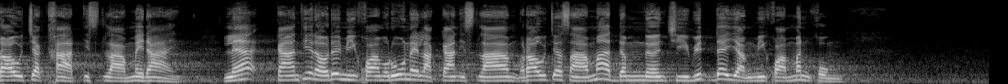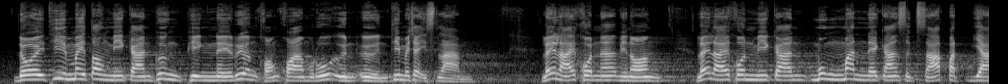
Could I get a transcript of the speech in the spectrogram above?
เราจะขาดอิสลามไม่ได้ และการที่เราได้มีความรู้ในหลักการอิสลาม เราจะสามารถดำเนินชีวิตได้อย่างมีความมั่นคง โดยที่ไม่ต้องมีการพึ่งพิงในเรื่องของความรู้อื่น ๆ ที่ไม่ใช่อิสลาม หลายๆคนนะพี่น้อง หลายๆ คนมีการมุ่งมั่นในการศึกษาปรัชญา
